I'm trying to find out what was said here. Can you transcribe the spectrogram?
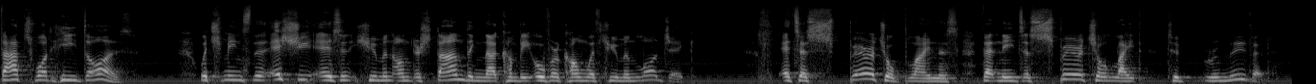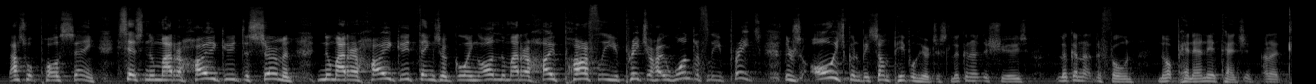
That's what he does. Which means the issue isn't human understanding that can be overcome with human logic it's a spiritual blindness that needs a spiritual light to remove it. That's what Paul's saying. He says, no matter how good the sermon, no matter how good things are going on, no matter how powerfully you preach or how wonderfully you preach, there's always going to be some people who are just looking at their shoes, looking at their phone, not paying any attention, and it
